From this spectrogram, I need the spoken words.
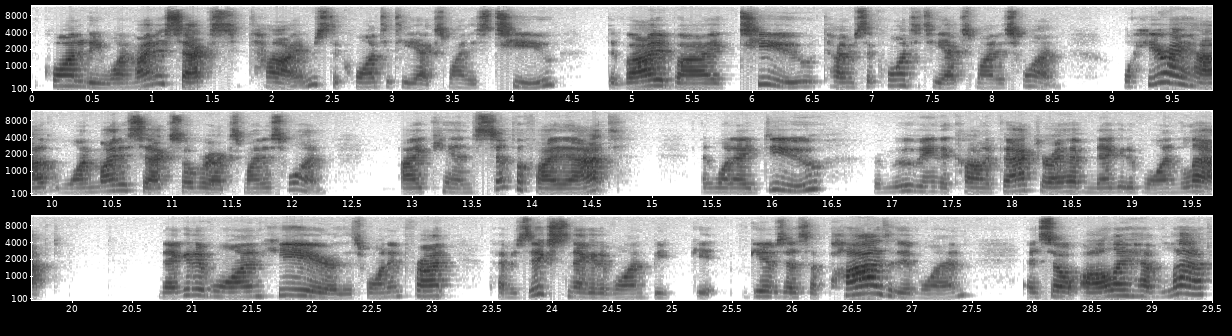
the quantity 1 minus x times the quantity x minus 2 divided by 2 times the quantity x minus 1. Well, here I have 1 minus x over x minus 1. I can simplify that, and when I do, removing the common factor, I have negative 1 left negative 1 here, this 1 in front, times this negative 1 be, gives us a positive 1. And so all I have left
